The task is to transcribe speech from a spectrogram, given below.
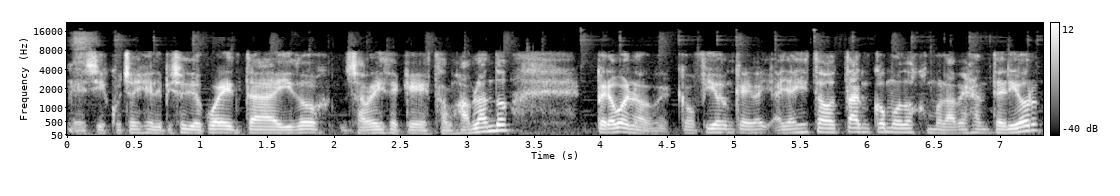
Eh, si escucháis el episodio 42 sabréis de qué estamos hablando. Pero bueno, confío en que hayáis estado tan cómodos como la vez anterior.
